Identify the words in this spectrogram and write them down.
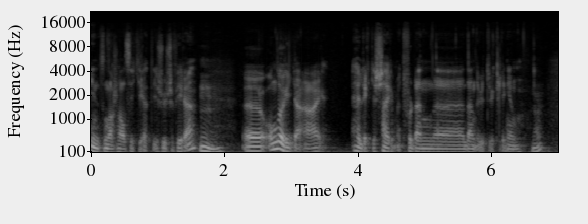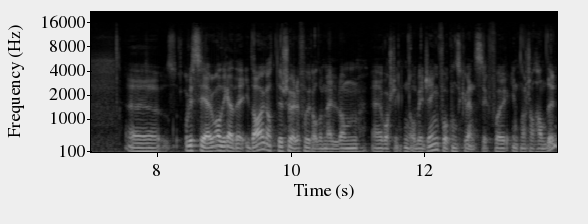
internasjonal sikkerhet i 2024. Mm. Og Norge er heller ikke skjermet for den, eh, den utviklingen. Uh, og Vi ser jo allerede i dag at det skjøre forholdet mellom uh, Washington og Beijing får konsekvenser for internasjonal handel.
